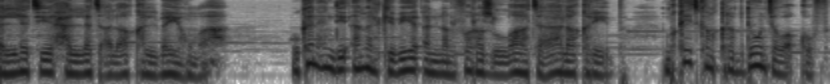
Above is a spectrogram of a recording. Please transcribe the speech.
التي حلت على قلبيهما. وكان عندي أمل كبير أن الفرج الله تعالى قريب. بقيت كنقرا بدون توقف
